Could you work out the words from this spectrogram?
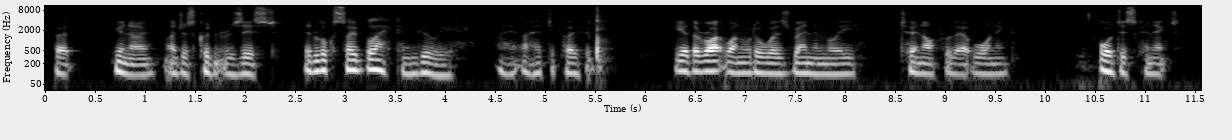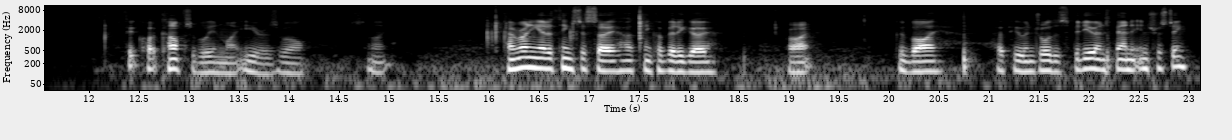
But, you know, I just couldn't resist. It looked so black and gooey. I, I had to poke it. Yeah, the right one would always randomly turn off without warning. Or disconnect. Fit quite comfortably in my ear as well. So, I'm running out of things to say. I think I better go. Right. Goodbye. Hope you enjoyed this video and found it interesting.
